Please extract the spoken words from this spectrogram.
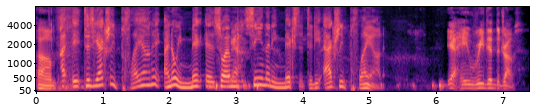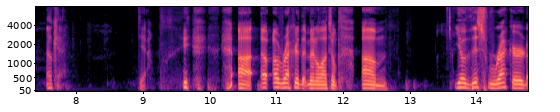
Um, I, it, does he actually play on it? I know he mixed. So I'm Yeah. seeing that he mixed it. Did he actually play on it? Yeah, he redid the drums. Okay. uh, a, a record that meant a lot to him. Um, yo, this record,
